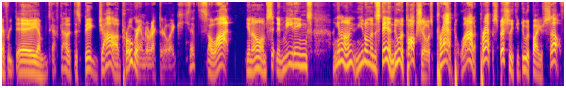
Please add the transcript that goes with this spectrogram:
every day. I'm, I've got this big job, program director. Like, that's a lot. You know, I'm sitting in meetings. You know, you don't understand. Doing a talk show is prep, a lot of prep, especially if you do it by yourself.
